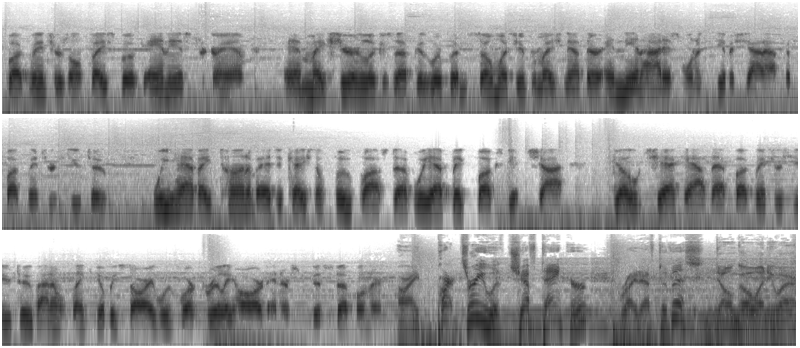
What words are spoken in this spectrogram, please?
Buck Ventures on Facebook and Instagram, and make sure and look us up because we're putting so much information out there. And then I just want to give a shout out to Buck Ventures YouTube. We have a ton of educational food plot stuff. We have big bucks getting shot. Go check out that Buck Ventures YouTube. I don't think you'll be sorry. We've worked really hard, and there's some good stuff on there. All right. Part three with Jeff Danker right after this. Don't go anywhere.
